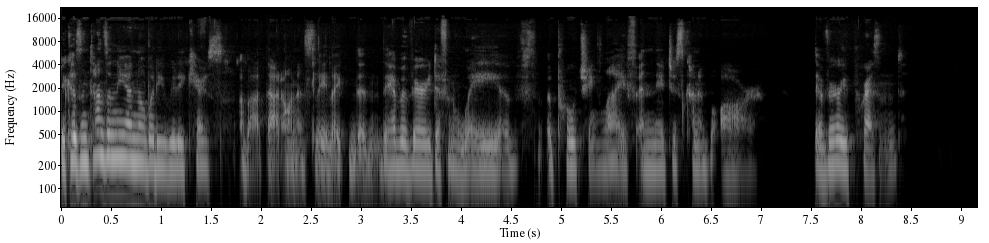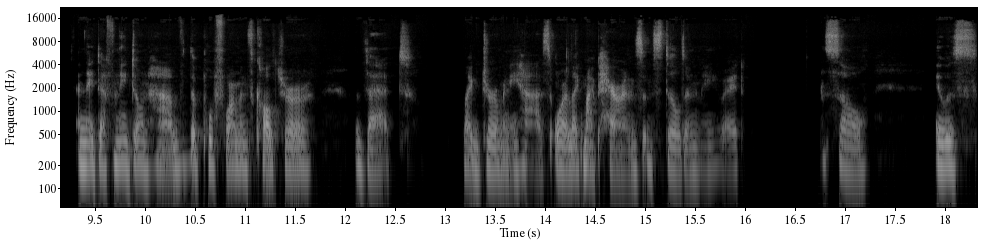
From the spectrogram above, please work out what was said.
because in Tanzania nobody really cares about that honestly. Like the, they have a very different way of approaching life and they just kind of are. They're very present and they definitely don't have the performance culture that like Germany has or like my parents instilled in me right? So it was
